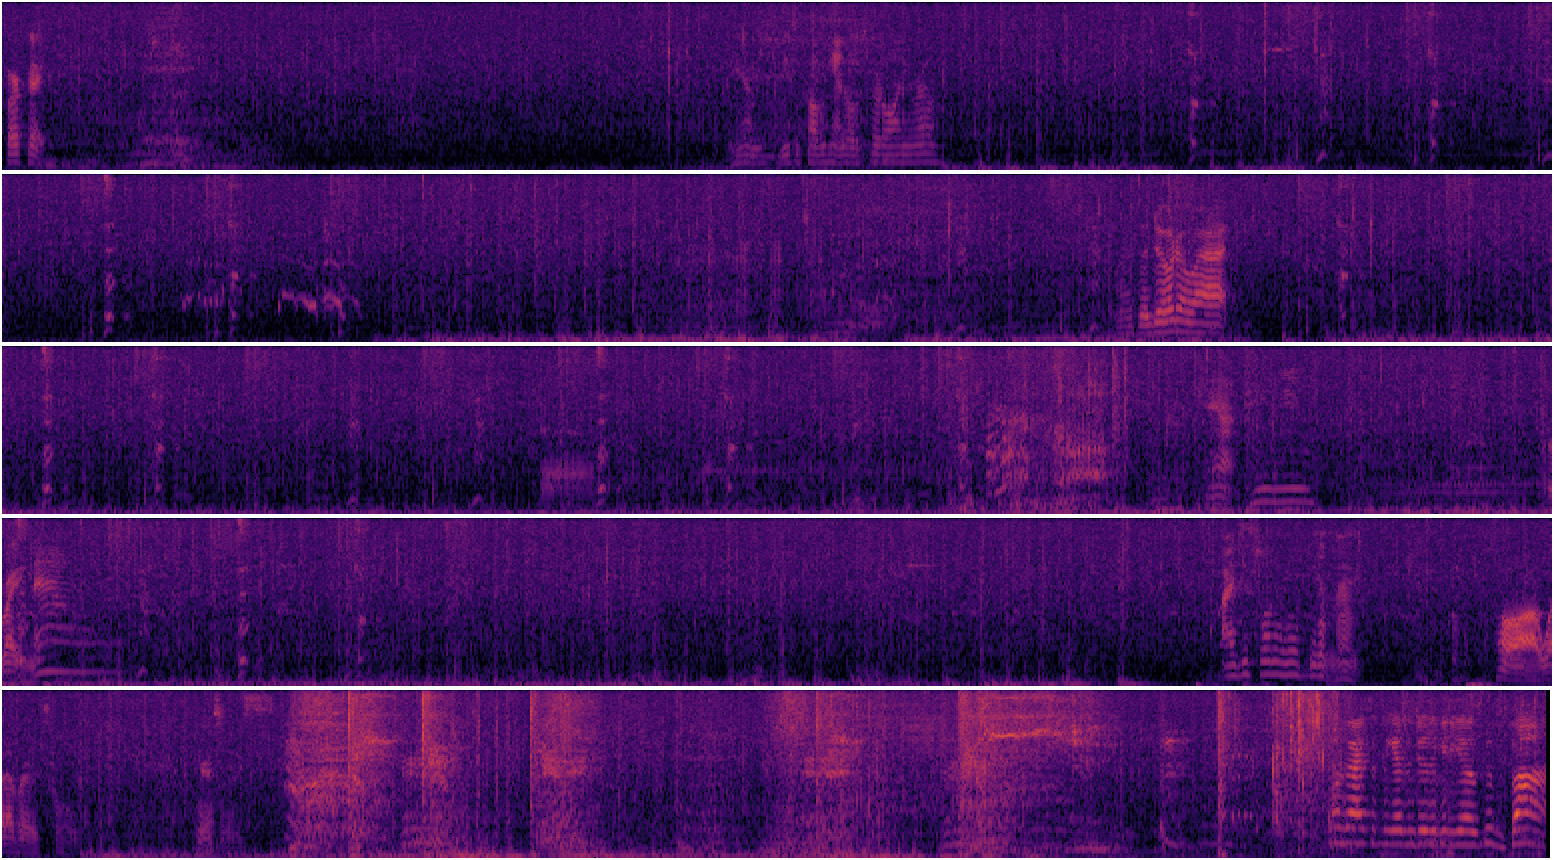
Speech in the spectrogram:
Perfect. Damn, you could probably handle a turtle on your own. Where's the dodo at? Can't tame you right now. I just want a little bullet man. Ah, whatever it's called. Well guys, if you guys enjoyed the video, goodbye.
